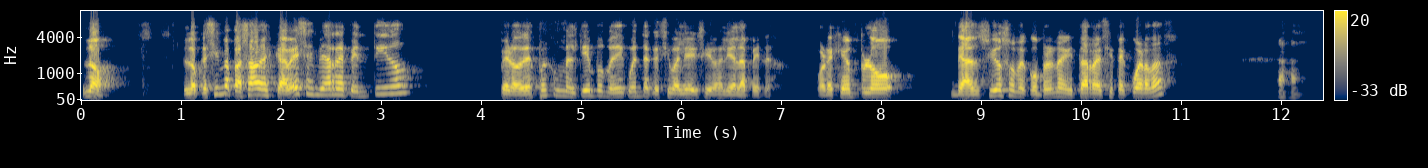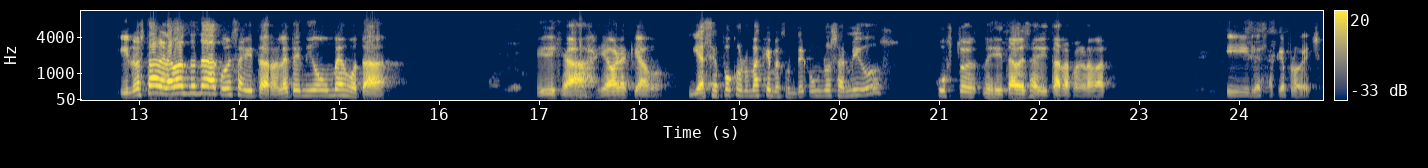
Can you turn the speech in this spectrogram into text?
No. Lo que sí me ha pasado es que a veces me he arrepentido, pero después con el tiempo me di cuenta que sí valía, sí valía la pena. Por ejemplo, de ansioso me compré una guitarra de siete cuerdas y no estaba grabando nada con esa guitarra, la he tenido un mes botada. Y dije, ah, ¿y ahora qué hago? Y hace poco nomás que me junté con unos amigos, justo necesitaba esa guitarra para grabar. Y le saqué provecho.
